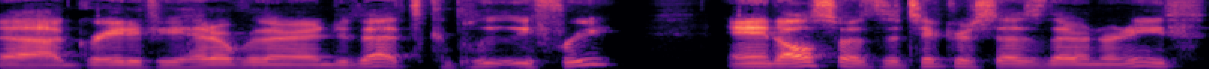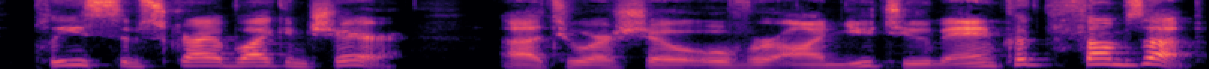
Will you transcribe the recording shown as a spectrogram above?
uh, great if you head over there and do that. It's completely free. And also, as the ticker says there underneath, please subscribe, like, and share to our show over on YouTube and click the thumbs up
